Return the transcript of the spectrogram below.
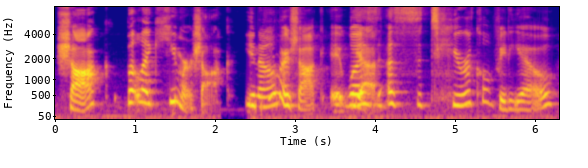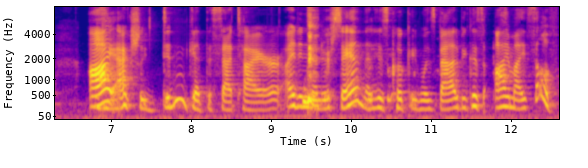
shock, but like humor shock, you know? Humor shock. It was Yeah. a satirical video. I mm-hmm. actually didn't get the satire. I didn't understand that his cooking was bad because I myself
